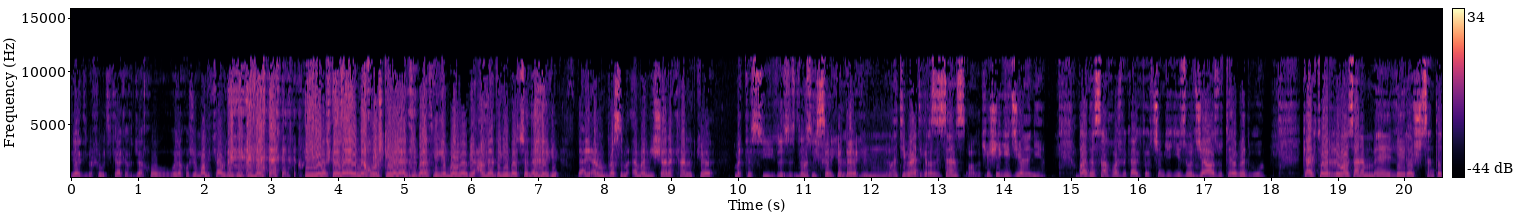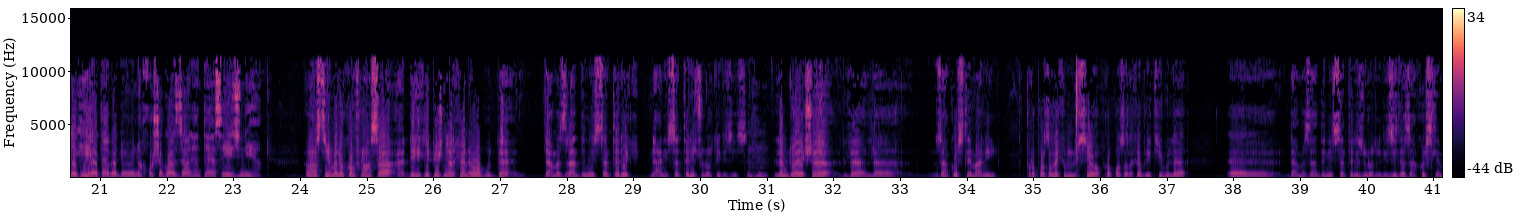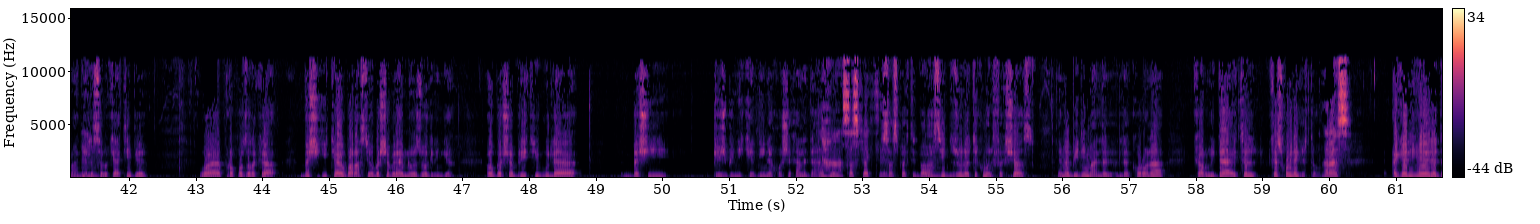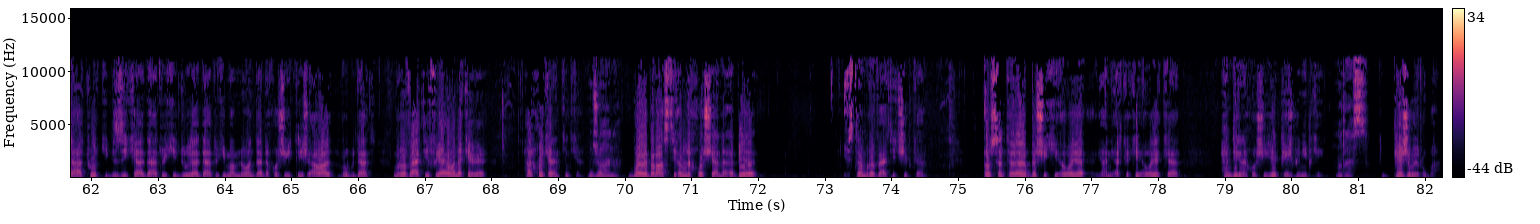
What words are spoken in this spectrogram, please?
یادی بەخێر وتی کاکە جاخۆ و نەخۆشی ماڵی کاو نەبی نەخۆش ئەنتیباتیکی بۆ بێ عەولادەکەی بە چەندە یەکێ یعنی ئەم بەسم ئەمە نیشانەکانت کە مەترسی رزستانسی خەریکە دەرەکەن ئەنتیباتیک رزستانس کێشێکی جیهانیە بەڵا دەستان خۆش بە کاکتۆر چەمکێکی زۆر جیاز و تایبەت بووە کاکتۆر وازانم لێرەش سنتەرێک هەیە تایبەت بێ نەخۆشە گوازرانیان تا ئێستا هیچ نییە ڕاستی ئێمە لەو کۆنفرانسە یەکێک لە پێشنیارەکان ئەوە بوو دامەزراندنی سەنتەرێک یعنی سەنتەری جنۆکی دیزیز لەم دوایشە لە زانکۆی سلێمانی پرۆپۆزلێکم نووسیەوە پرۆپۆزلەکە بریتی بوو لە دامەزاندنی سنتەری زونۆتگریزی لە زانکۆی سلێمانی لە سەرۆکاتی بێ و پرۆپۆزلەکە بەشێکی تیا و بەڕاستی ئەو بەشە برای منەوە زۆر گرنگە ئەو بەشە بریتی بوو لە بەشی پێشبینیکردنی نەخۆشیەکان لە داهاتووە سەسپێکتد بەڕاستی زونەتک و ئینفکسیۆس ئێمە بینیمان لە کۆرۆنا کە ڕوویدا ئیتر کەس خۆی نەگرتەوە ڕاست ئەگەری هەیە لە داهاتوەکی نزیکە داهاتوکی دوورە داهاتوکی مامنەوەندا نەخۆشی تریش ئاوا ڕوو بدات مرۆڤاتی فیا ئەوە نەکەوێ هەرخۆی کەرنتین کە جوانە بۆیە بەڕاستی ئەم نەخۆشیانە ئەبێ ئێستا مرۆڤاتی چی بکە ئەو سنتەرە بەشێکی ئەوەیە ینی ئەرکەکەی ئەوەیە کە هەندێک نەخۆشی هەیە پێشبینی بکەین ڕاست پێش ئەوەی ڕووبا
